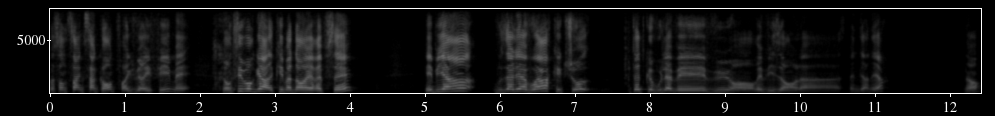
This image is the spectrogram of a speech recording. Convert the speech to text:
65-50, il faudrait que je vérifie, mais donc si vous regardez, qui est maintenant RFC, eh bien, vous allez avoir quelque chose, peut-être que vous l'avez vu en révisant la semaine dernière, non?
